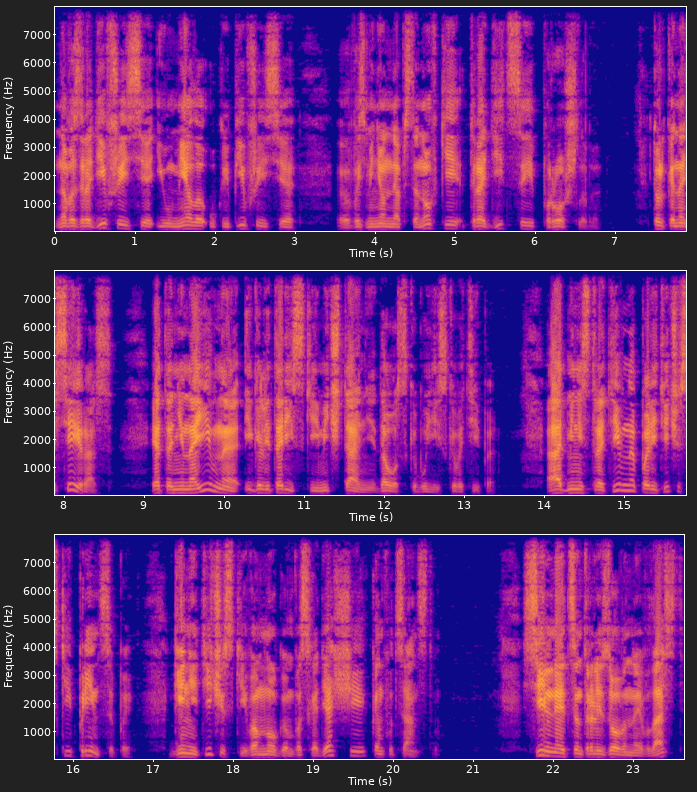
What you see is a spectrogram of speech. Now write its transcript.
на возродившиеся и умело укрепившиеся э, в измененной обстановке традиции прошлого. Только на сей раз это не наивно эгалитаристские мечтания даоско-буддийского типа, а административно-политические принципы, генетически во многом восходящие конфуцианству. Сильная централизованная власть,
